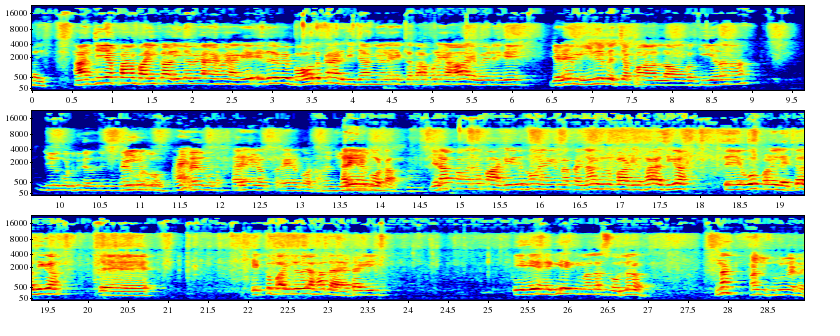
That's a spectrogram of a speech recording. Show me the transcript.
ਭਾਈ। ਹਾਂਜੀ ਆਪਾਂ ਬਾਈ ਕਾਲੀ ਲਵੇ ਆਏ ਹੋਏ ਹੈਗੇ। ਇਹਦੇ ਲਵੇ ਬਹੁਤ ਘੈਂਟ ਚੀਜ਼ਾਂ ਆਈਆਂ ਨੇ। ਇੱਕ ਤਾਂ ਆਪਣੇ ਆ ਆਏ ਹੋਏ ਨੇਗੇ ਜਿਹੜੇ ਮੀਂਹ ਦੇ ਵਿੱਚ ਆਪਾਂ ਲੌਂਗ ਕੀ ਇਹਦਾ ਨਾਂ? ਜੀਨ ਕੋਟ ਵੀ ਕਹਿੰਦੇ ਨੇ। ਜੀਨ ਰੇਨ ਕੋਟ ਹੈ? ਰੇਨ ਕੋਟ ਰੇਨ ਰੇਨਕੋਟ ਹਾਂਜੀ। ਰੇਨਕੋਟ ਜਿਹੜਾ ਆਪਾਂ ਨੂੰ ਪਾ ਕੇ ਵੀ ਦਿਖਾਉਣਾ ਹੈਗੇ ਮੈਂ ਪਹਿਲਾਂ ਵੀ ਤੁਹਾਨੂੰ ਪਾ ਕੇ ਦਿਖਾਇਆ ਸੀਗਾ ਤੇ ਉਹ ਆਪਾਂ ਨੇ ਲੈਤਾ ਸੀਗਾ। ਤੇ ਇੱਕ ਬਾਈ ਲਵੇ ਆਹ ਲਾਈਟ ਹੈਗੀ। ਇਹ ਹੈਗੀ ਹੈਗੀ ਮੰਨ ਲਾ ਸੋਲਰ ਨਾ? ਹਾਂਜੀ ਸੋਲਰ ਲਾਈਟ ਆਈ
